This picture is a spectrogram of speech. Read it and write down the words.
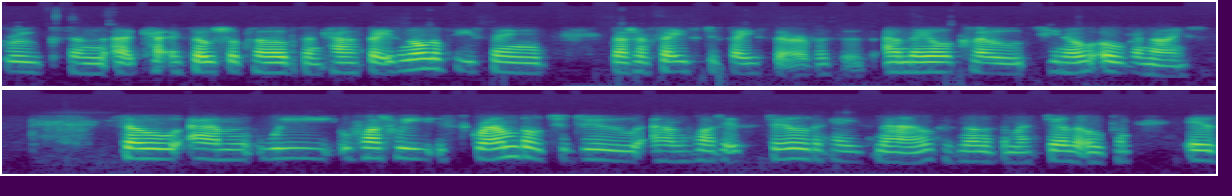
groups and uh, ca- social clubs and cafes and all of these things that are face to face services, and they all closed, you know, overnight. So um, we, what we scrambled to do, and what is still the case now, because none of them are still open, is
